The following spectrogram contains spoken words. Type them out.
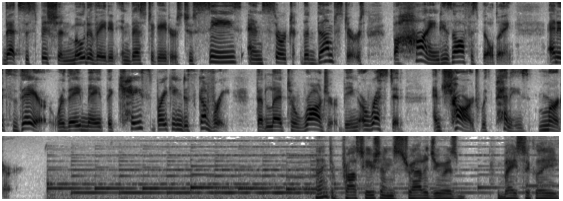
That suspicion motivated investigators to seize and search the dumpsters behind his office building. And it's there where they made the case breaking discovery that led to Roger being arrested and charged with Penny's murder. I think the prosecution's strategy was basically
